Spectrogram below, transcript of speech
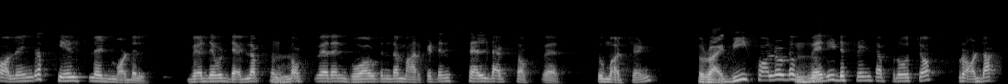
following a sales led model where they would develop some Mhm. software and go out in the market and sell that software to merchants right we followed a Mhm. very different approach of product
